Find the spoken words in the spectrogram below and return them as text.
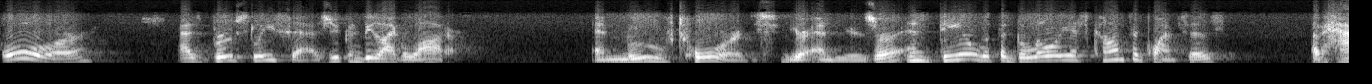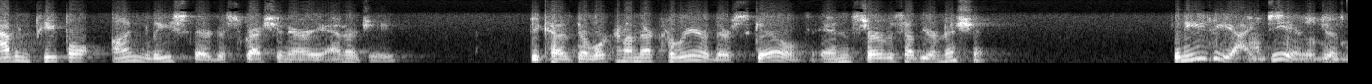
or, as Bruce Lee says, you can be like water, and move towards your end user and deal with the glorious consequences of having people unleash their discretionary energy because they're working on their career, their skills in service of your mission. It's an easy idea. It's just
